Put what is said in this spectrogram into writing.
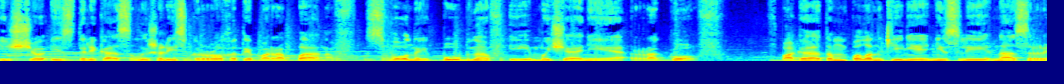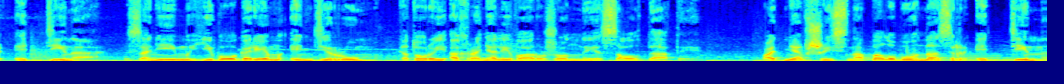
Еще издалека слышались грохоты барабанов, звоны бубнов и мычание рогов. В богатом паланкине несли Наср-Эддина, за ним его гарем Эндирум, который охраняли вооруженные солдаты. Поднявшись на палубу, Наср-Эддин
